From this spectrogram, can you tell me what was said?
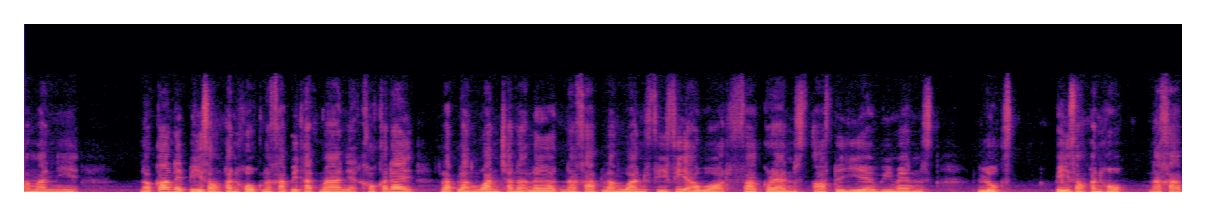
ประมาณนี้ แล้วก็ในปี 2006 นะครับที่ถัดมาเนี่ยเขาก็ได้รับรางวัลชนะเลิศนะครับ รางวัล Fifi Award Fragrance of the Year Women's Looks ปี 2006 นะครับ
